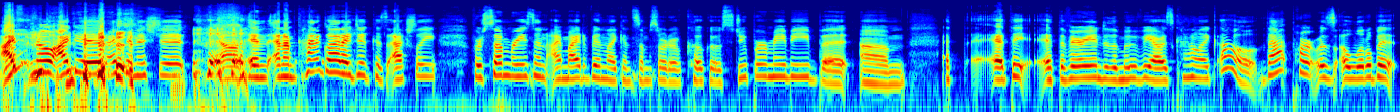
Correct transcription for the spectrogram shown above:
i no i did i finished it um, and and i'm kind of glad i did because actually for some reason i might have been like in some sort of cocoa stupor maybe but um at, at the at the very end of the movie i was kind of like oh that part was a little bit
